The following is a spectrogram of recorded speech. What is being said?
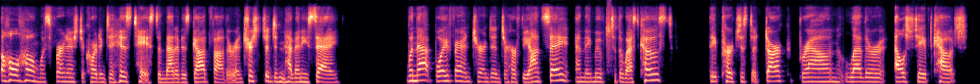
the whole home was furnished according to his taste and that of his godfather, and Tricia didn't have any say. When that boyfriend turned into her fiance and they moved to the West Coast, they purchased a dark brown leather L shaped couch.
